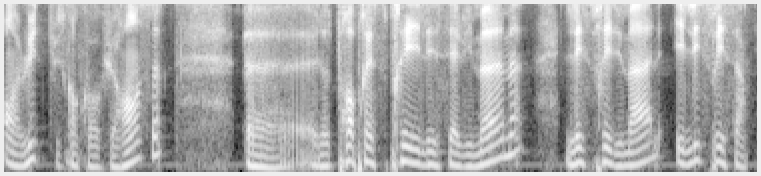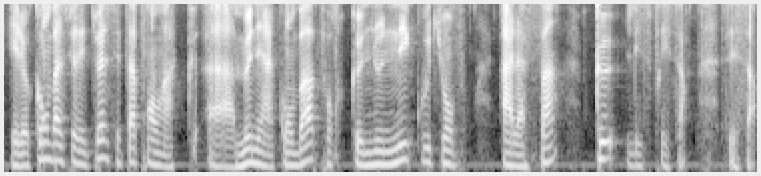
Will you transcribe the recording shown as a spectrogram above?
en, lutte plus qu'en concurrence. Notre propre esprit laissé à lui-même, l'esprit du mal et l'esprit saint. Et le combat spirituel, c'est apprendre à, à mener un combat pour que nous n'écoutions à la fin que l'Esprit Saint. C'est ça.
